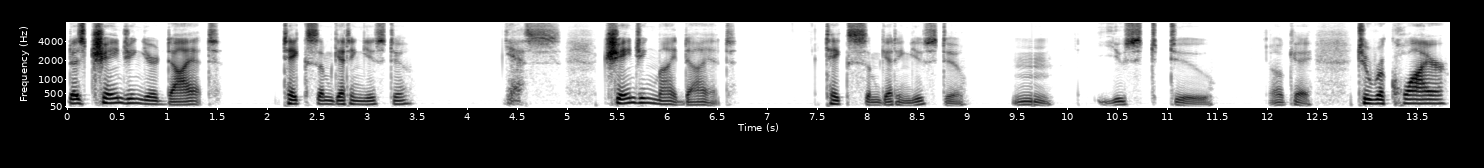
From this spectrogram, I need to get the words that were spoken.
Does changing your diet take some getting used to? Yes, changing my diet takes some getting used to. Mm, used to. Okay. To require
